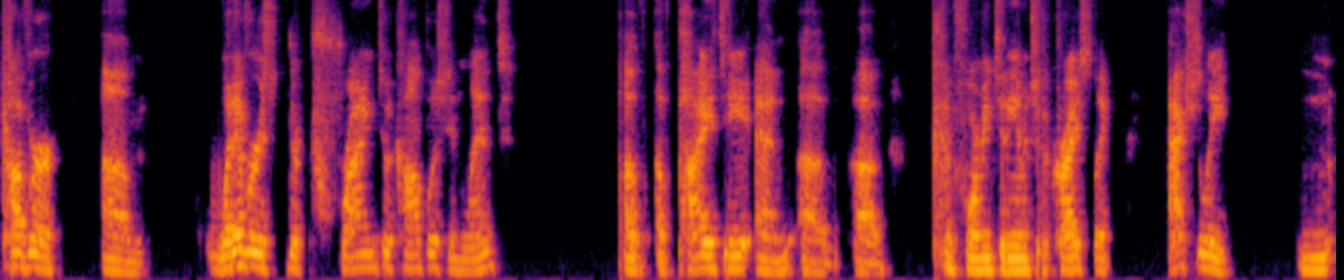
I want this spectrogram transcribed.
cover um, whatever is they're trying to accomplish in Lent of of piety and uh, uh, conforming to the image of Christ, like actually n-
